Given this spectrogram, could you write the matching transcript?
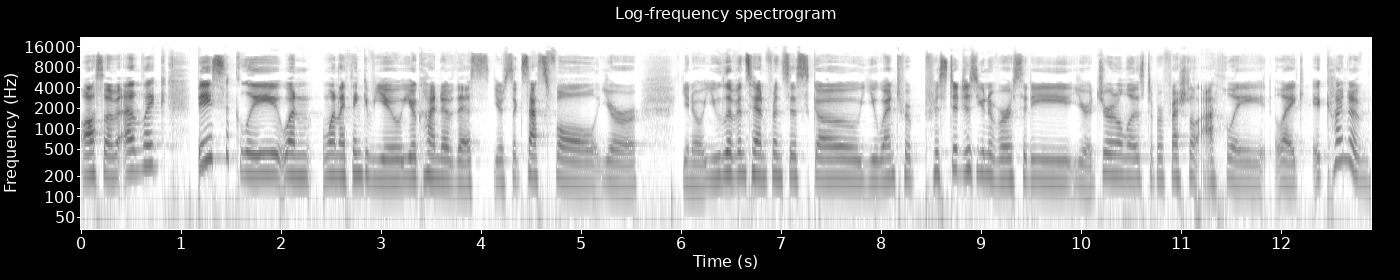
Awesome. And like basically when when I think of you, you're kind of this, you're successful, you're you know, you live in San Francisco, you went to a prestigious university, you're a journalist, a professional athlete. Like it kind of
